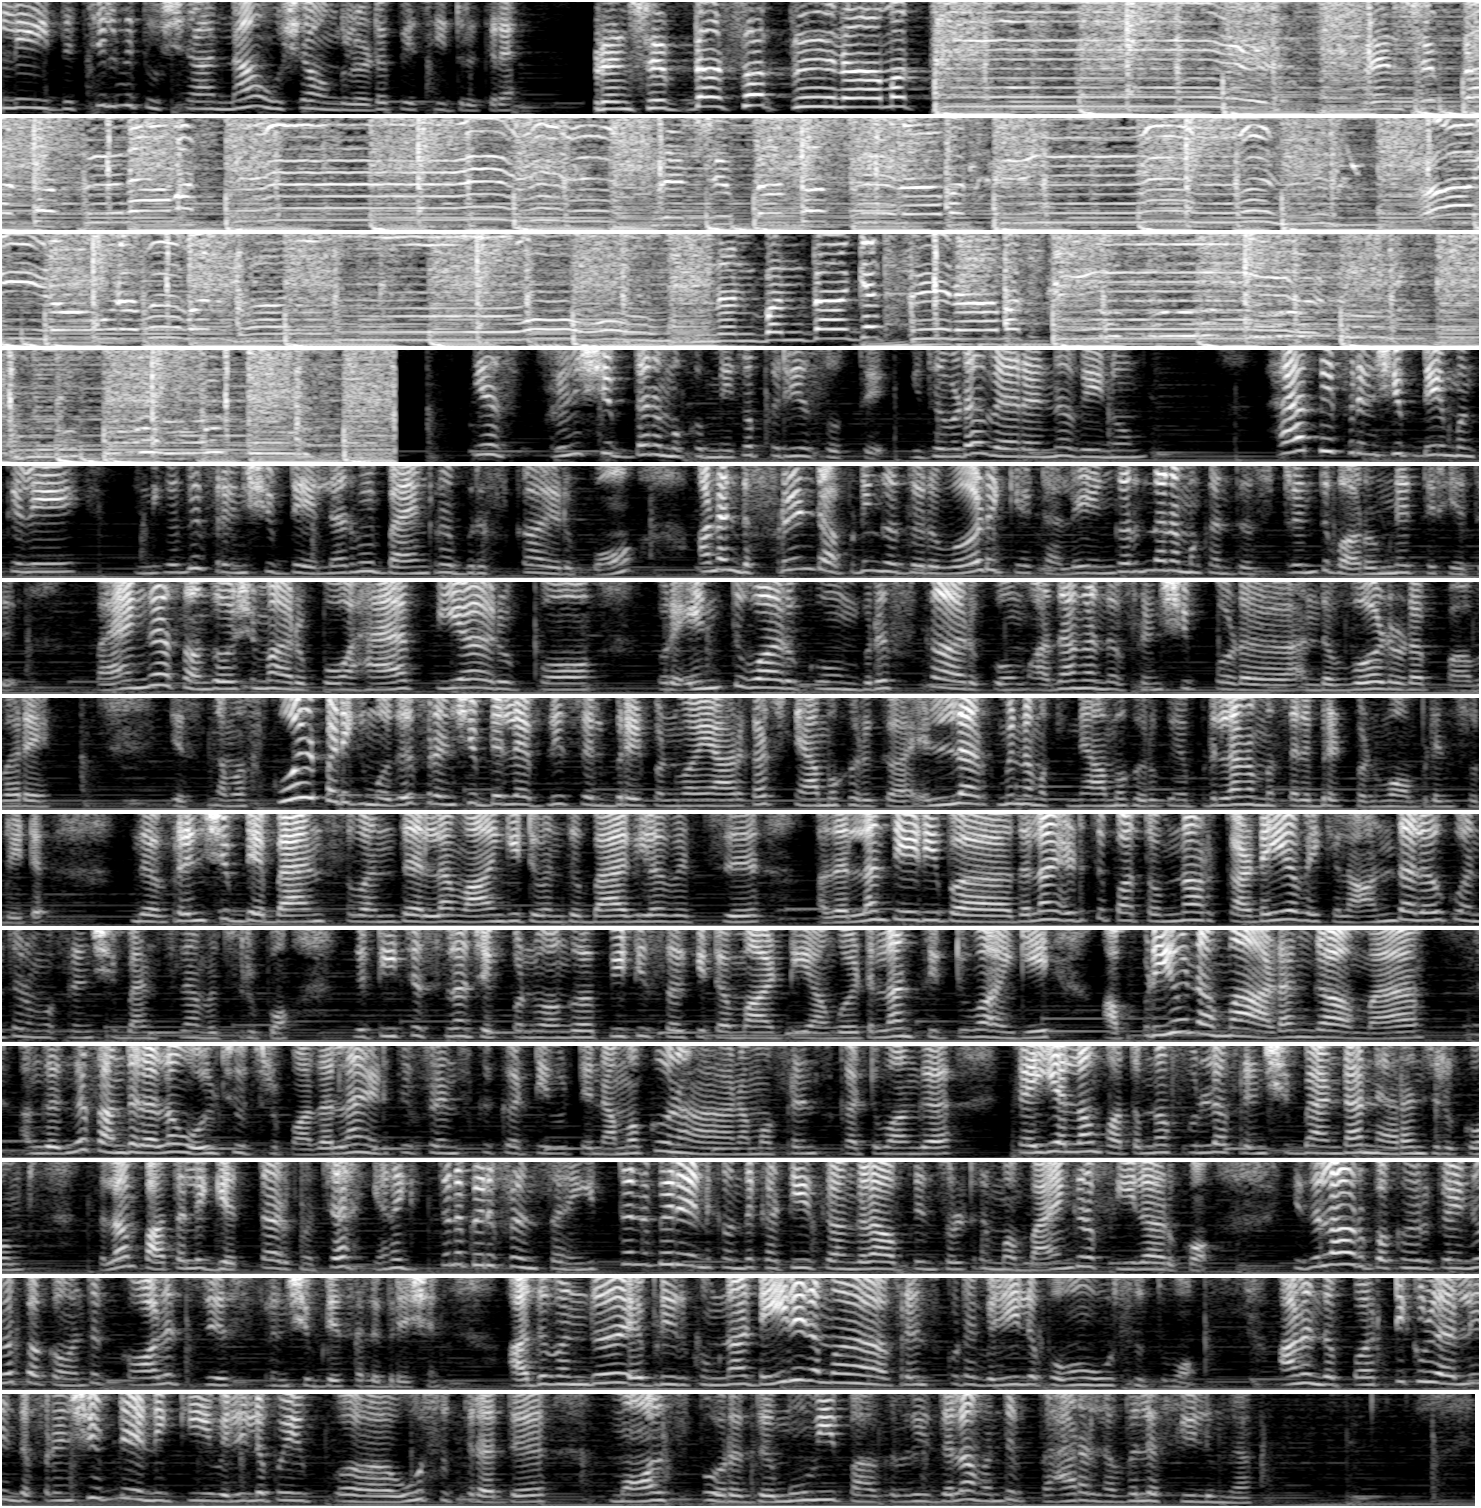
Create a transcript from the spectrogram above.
மக்களே இது சில் வித் உஷா நான் உஷா உங்களோட பேசிட்டு இருக்கிறேன். ஃப்ரெண்ட்ஷிப் தான் சொத்து நமக்கு ஃப்ரெண்ட்ஷிப் தான் சொத்து நமக்கு ஃப்ரெண்ட்ஷிப் தான் சொத்து நமக்கு ஆயிரம் உறவு வந்தாலும் நண்பன் தான் கெத்து நமக்கு எஸ் ஃப்ரெண்ட்ஷிப் தான் நமக்கு மிகப்பெரிய சொத்து. இதை விட வேற என்ன வேணும்? ஹாப்பி ஃப்ரெண்ட்ஷிப் டே மக்களே. இன்றைக்கி வந்து ஃப்ரெண்ட்ஷிப் டே எல்லாருமே பயங்கர பிரிஸ்காக இருப்போம். ஆனால் இந்த ஃப்ரெண்ட் அப்படிங்கிறது ஒரு வேர்டை கேட்டாலே எங்கேருந்தா நமக்கு அந்த ஸ்ட்ரென்த் வரும்னே தெரியாது. பயங்கர சந்தோஷமாக இருப்போம் ஹாப்பியாக இருப்போம் ஒரு எந்துவாக இருக்கும் பிரிஸ்காக இருக்கும். அதாங்க அந்த ஃப்ரெண்ட்ஷிப்போட அந்த வேர்டோட பவரே எஸ் நம்ம ஸ்கூல் படிக்கும்போது ஃப்ரெண்ட்ஷிப் டேல எப்படி செலிப்ரேட் பண்ணுவோம்? யாருக்காச்சும் ஞாபகம் இருக்கா? எல்லாருக்குமே நமக்கு ஞாபகம் இருக்கும். எப்படிலாம் நம்ம செலிப்ரேட் பண்ணுவோம் அப்படின்னு சொல்லிட்டு. இந்த ஃப்ரெண்ட்ஷிப் டே பேண்ட்ஸ் வந்து எல்லாம் வாங்கிட்டு வந்து பேக்கில் வச்சு அதெல்லாம் தேடி அதெல்லாம் எடுத்து பார்த்தோம்னா ஒரு கடையை வைக்கலாம். அந்த அளவுக்கு வந்து நம்ம ஃப்ரெண்ட்ஷிப் பேண்ட்ஸ்லாம் வச்சுருப்போம். இந்த டீச்சர்ஸ்லாம் செக் பண்ணுவாங்க பிடி சார் கிட்ட மாட்டி அவங்ககிட்டலாம் திட்டு வாங்கி அப்படியும் நம்ம அடங்காமல் அங்கங்கே சந்தலெல்லாம் ஒழிச்சு வச்சுருப்போம். அதெல்லாம் எடுத்து ஃப்ரெண்ட்ஸ்க்கு கட்டி விட்டு நமக்கும் நான் நம்ம ஃப்ரெண்ட்ஸ் கட்டுவாங்க. கையெல்லாம் பார்த்தோம்னா ஃபுல்லாக ஃப்ரெண்ட்ஷிப் பேண்டாக நிறைஞ்சிருக்கும். அதெல்லாம் பார்த்தாலே கெத்தாக இருக்கும். சே எனக்கு இத்தனை பேர் ஃப்ரெண்ட்ஸ் இத்தனை பேர் எனக்கு வந்து கட்டியிருக்காங்களா? அப்படின்னு சொல்லிட்டு நம்ம பயங்கர ஃபீலாக இருக்கும். இதெல்லாம் ஒரு பக்கம் இருக்கும் இன்னொரு பக்கம் வந்து college days friendship day celebration அது வந்து எப்படி இருக்கும்னா டெய்லி நம்ம ஃப்ரெண்ட்ஸ் கூட வெளியில் போவோம் ஊர் சுற்றுவோம் ஆனால் இந்த பர்டிகுலர்லி இந்த ஃப்ரெண்ட்ஷிப் டே அன்னைக்கு வெளியில் போய் ஊர் சுற்றுறது மால்ஸ் போகிறது மூவி பார்க்குறது இதெல்லாம் வந்து வேற லெவலில் ஃபீலுங்க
